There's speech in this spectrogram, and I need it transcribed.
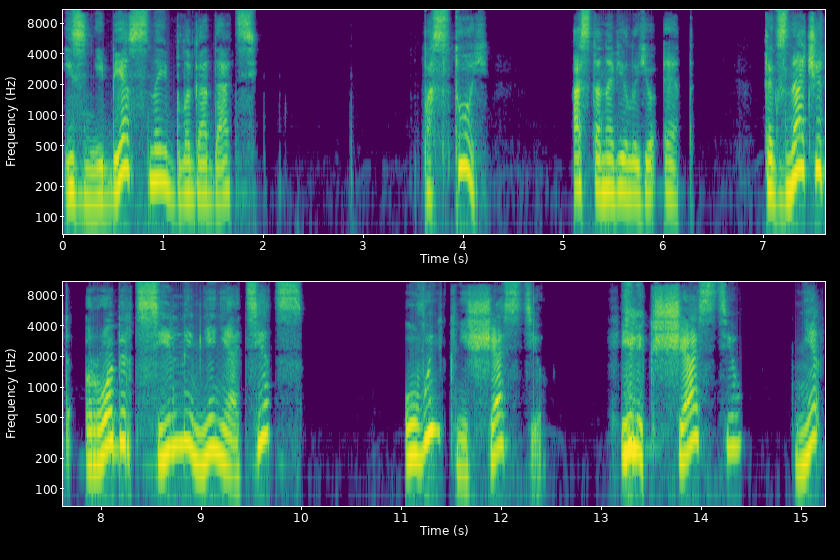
из небесной благодати. «Постой!» — остановил ее Эд. «Так значит, Роберт Сильный мне не отец?» Увы, к несчастью. Или к счастью? Нет.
